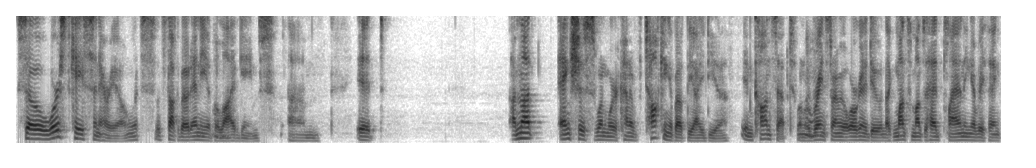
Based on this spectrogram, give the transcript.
So worst case scenario, let's let's talk about any of the live games. Um, it, I'm not anxious when we're kind of talking about the idea in concept when we're brainstorming what we're going to do and like months and months ahead planning everything.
